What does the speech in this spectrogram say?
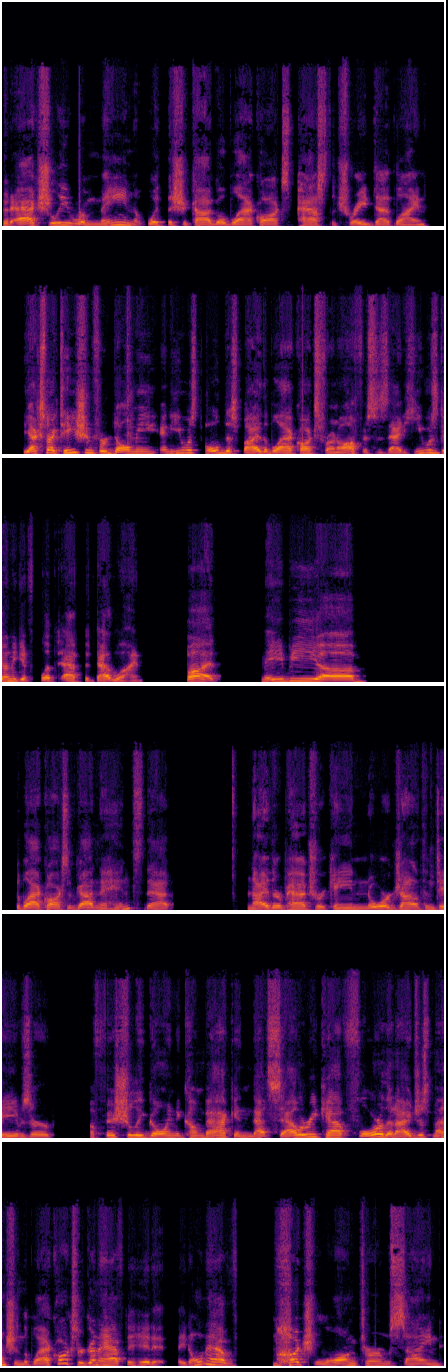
could actually remain with the Chicago Blackhawks past the trade deadline. The expectation for Domi, and he was told this by the Blackhawks front office, is that he was going to get flipped at the deadline. But maybe uh, the Blackhawks have gotten a hint that neither Patrick Kane nor Jonathan Toews are officially going to come back. And that salary cap floor that I just mentioned, the Blackhawks are going to have to hit it. They don't have much long term signed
